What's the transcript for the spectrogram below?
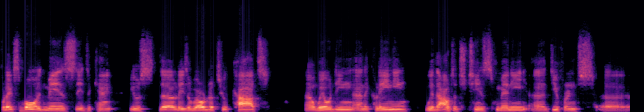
flexible, it means it can use the laser welder to cut, uh, welding and cleaning without to change many uh, different uh,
